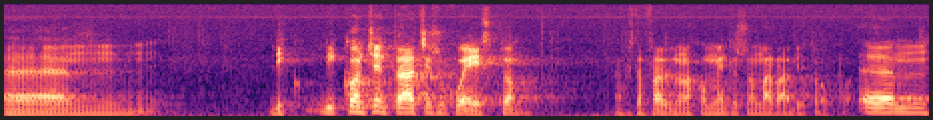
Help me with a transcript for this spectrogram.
ehm, di, di, concentrarci su questo. Questa frase non la commento, se no mi arrabbio troppo. Ehm,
